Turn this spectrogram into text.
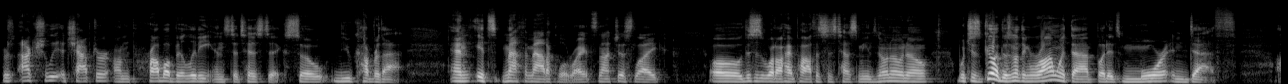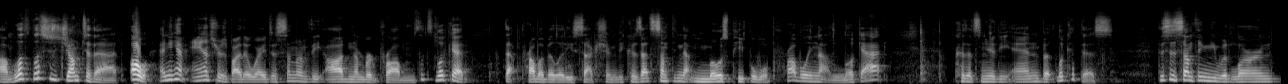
There's actually a chapter on probability and statistics, so you cover that. And it's mathematical, right? It's not just like oh, this is what a hypothesis test means. No, no, no, which is good. There's nothing wrong with that, but it's more in depth. Um, let's, let's just jump to that. Oh, and you have answers, by the way, to some of the odd numbered problems. Let's look at that probability section because that's something that most people will probably not look at because it's near the end, but look at this. This is something you would learn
